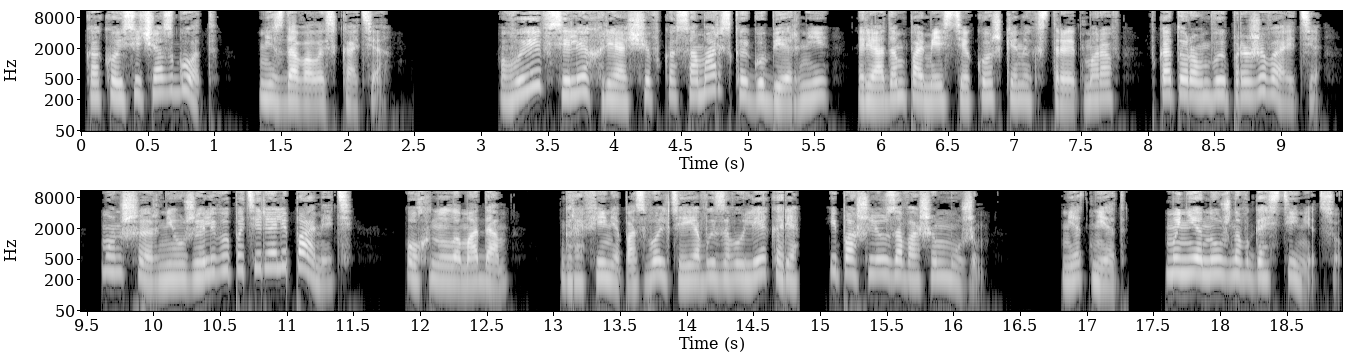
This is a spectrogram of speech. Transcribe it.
Какой сейчас год?» — не сдавалась Катя. «Вы в селе Хрящевка Самарской губернии, рядом поместье Кошкиных Стретморов, в котором вы проживаете. Моншер, неужели вы потеряли память?» — охнула мадам. «Графиня, позвольте, я вызову лекаря и пошлю за вашим мужем». «Нет-нет, мне нужно в гостиницу»,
